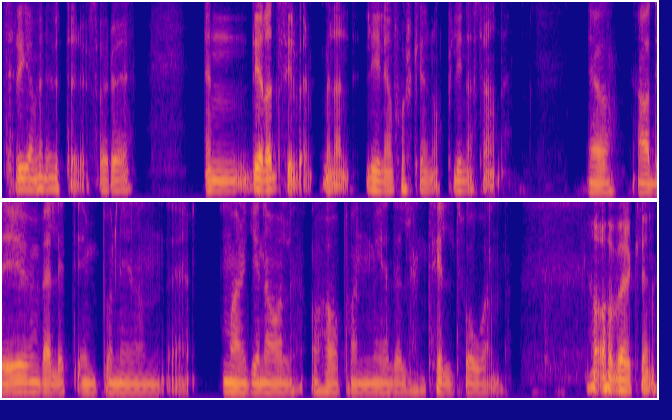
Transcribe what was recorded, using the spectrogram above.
tre minuter för eh, en delad silver mellan Lilian Forskaren och Lina Strand. Ja, ja, det är ju en väldigt imponerande marginal att ha på en medel till tvåan. Ja, verkligen.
